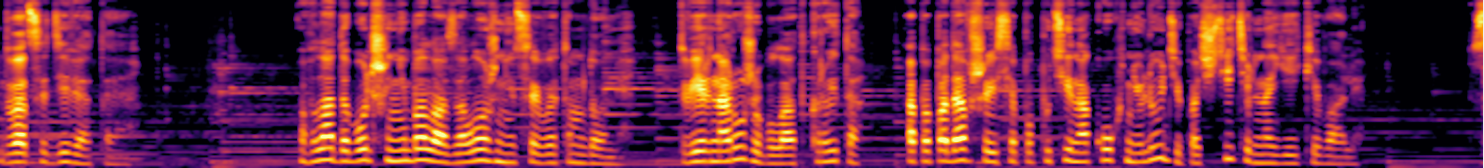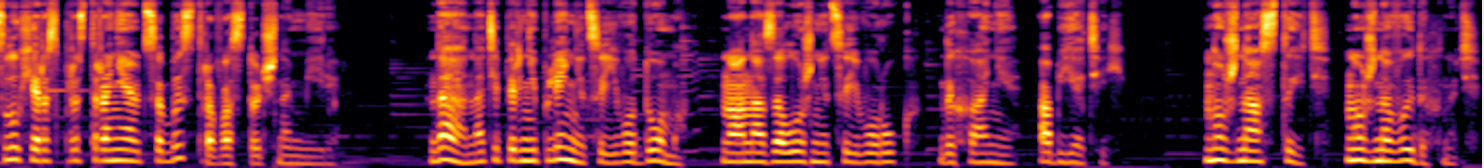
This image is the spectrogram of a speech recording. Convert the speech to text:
29. Влада больше не была заложницей в этом доме. Дверь наружу была открыта, а попадавшиеся по пути на кухню люди почтительно ей кивали. Слухи распространяются быстро в восточном мире. Да, она теперь не пленница его дома, но она заложница его рук, дыхания, объятий. Нужно остыть, нужно выдохнуть.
